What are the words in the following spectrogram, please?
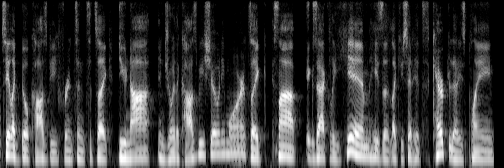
say like Bill Cosby, for instance, it's like, do you not enjoy the Cosby show anymore? It's like it's not exactly him. He's a like you said, his character that he's playing.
